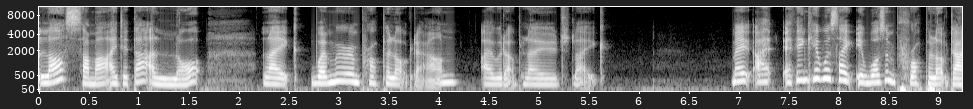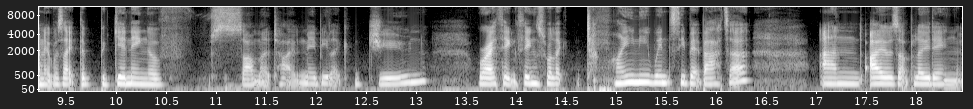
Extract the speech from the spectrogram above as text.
Last summer, I did that a lot. Like when we were in proper lockdown, I would upload like maybe I, I think it was like it wasn't proper lockdown, it was like the beginning of summertime, maybe like June, where I think things were like tiny wincy bit better. And I was uploading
